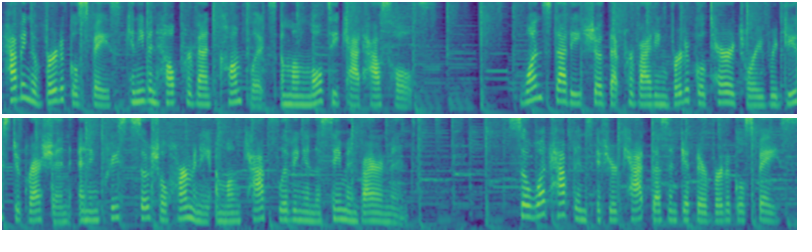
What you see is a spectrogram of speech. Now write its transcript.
Having a vertical space can even help prevent conflicts among multi-cat households. One study showed that providing vertical territory reduced aggression and increased social harmony among cats living in the same environment. So what happens if your cat doesn't get their vertical space?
